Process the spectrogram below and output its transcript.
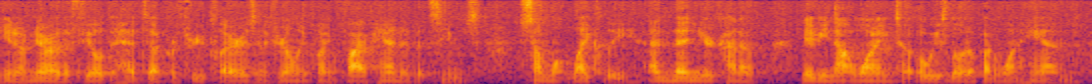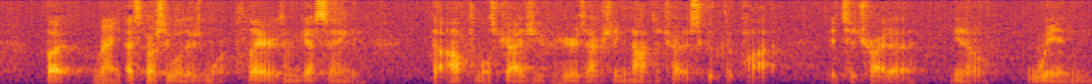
you know, narrow the field to heads up or three players, and if you're only playing five-handed, it seems somewhat likely, and then you're kind of maybe not wanting to always load up on one hand, but Right. especially when there's more players, I'm guessing the optimal strategy for here is actually not to try to scoop the pot. It's to try to, you know, win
